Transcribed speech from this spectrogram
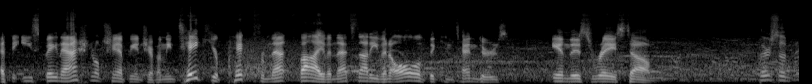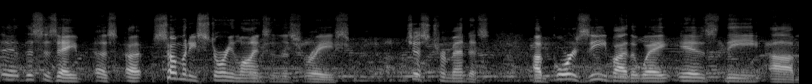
at the East Bay National Championship. I mean, take your pick from that five, and that's not even all of the contenders in this race, Tom. There's a. Uh, this is a, a, a so many storylines in this race, just tremendous. Uh, Gorze, by the way, is the um,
